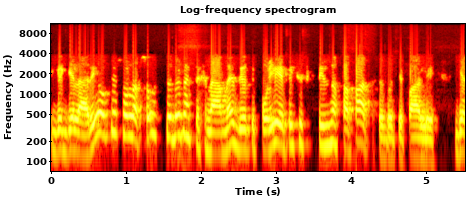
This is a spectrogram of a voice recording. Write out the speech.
στην καγκελαρία, ο οποίος Όλαφ Σολτς δεν πρέπει να ξεχνάμε, διότι πολλοί επίσης χτίζουν αυταπάτες εδώ και πάλι για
